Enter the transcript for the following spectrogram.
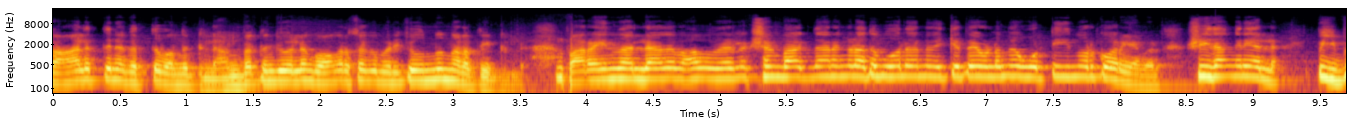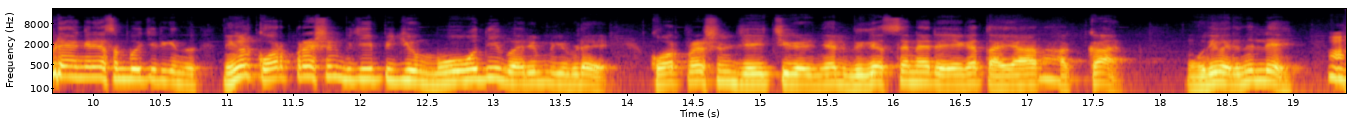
കാലത്തിനകത്ത് വന്നിട്ടില്ല. അൻപത്തഞ്ച് കൊല്ലം കോൺഗ്രസ് ഒക്കെ ഭരിച്ചു ഒന്നും നടത്തിയിട്ടില്ല. പറയുന്നതല്ലാതെ ആ ഇലക്ഷൻ വാഗ്ദാനങ്ങൾ അതുപോലെ തന്നെ നിൽക്കത്തേ ഉള്ളെന്ന് വോട്ട് ചെയ്യുന്നവർക്കും അറിയാൻ പറ്റും. പക്ഷേ ഇതങ്ങനെയല്ല. ഇപ്പം ഇവിടെ എങ്ങനെയാണ് സംഭവിച്ചിരിക്കുന്നത്? നിങ്ങൾ കോർപ്പറേഷൻ വിജയിപ്പിക്കും മോദി വരും ഇവിടെ. കോർപ്പറേഷൻ ജയിച്ചു കഴിഞ്ഞാൽ വികസന രേഖ തയ്യാറാക്കാൻ മോദി വരുന്നില്ലേ? അതിനുമുമ്പ്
